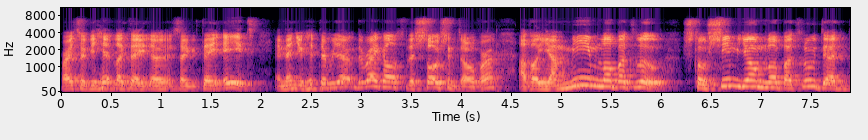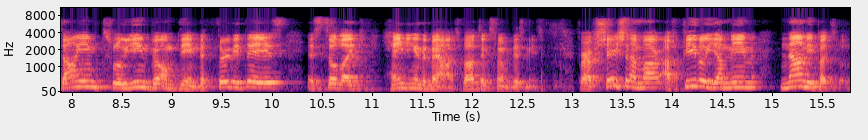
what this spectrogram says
right? So if you hit like day, uh, it's like day eight, and then you hit the the regal, so the shloshim's over. Aval yamim lo batlu, shloshim yom lo batlu, the adayim tluyim ve'omdim. The thirty days is still like hanging in the balance. We'll have to explain what this means. For Rav Sheshet Amar, afilu yamim nami batlu.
